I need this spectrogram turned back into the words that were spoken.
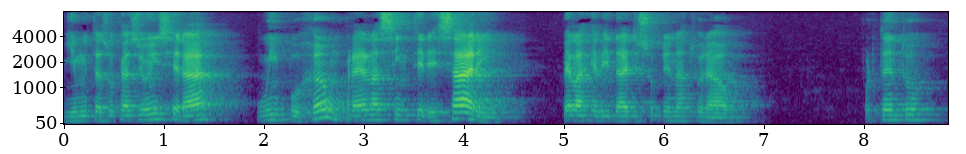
E em muitas ocasiões será o empurrão para elas se interessarem pela realidade sobrenatural. Portanto,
